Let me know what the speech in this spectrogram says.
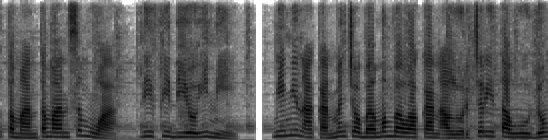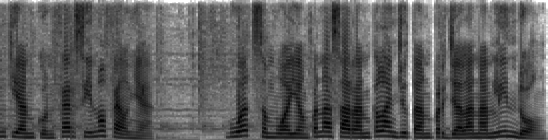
teman-teman semua, di video ini, Mimin akan mencoba membawakan alur cerita Wudong Qiankun versi novelnya. Buat semua yang penasaran kelanjutan perjalanan Lindong,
